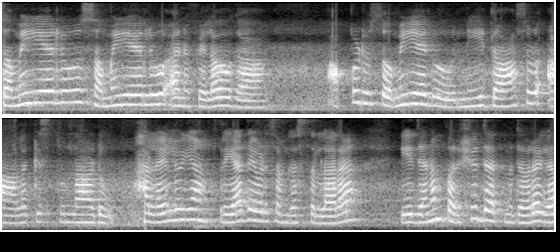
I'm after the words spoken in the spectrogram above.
సమయలు సమయలు అని పిలవగా అప్పుడు సొమియేలు నీ దాసుడు ఆలకిస్తున్నాడు. హలేలుయ ప్రియాదేవుడి సంఘస్తులారా ఈ దినం పరిశుద్ధాత్మ ద్వారాగా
